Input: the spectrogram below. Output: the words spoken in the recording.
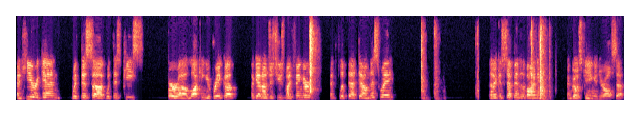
And here again, with this, uh, with this piece for uh, locking your brake up, again, I'll just use my finger and flip that down this way. Then I can step into the binding and go skiing and you're all set.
